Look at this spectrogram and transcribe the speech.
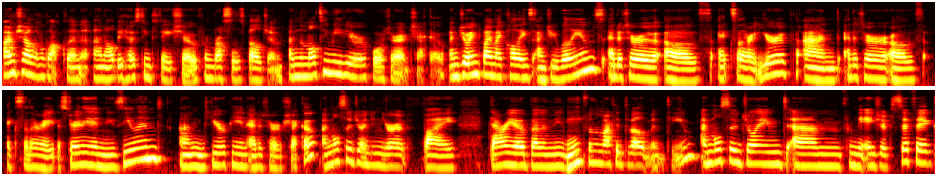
I'm Charlotte McLaughlin, and I'll be hosting today's show from Brussels, Belgium. I'm the multimedia reporter at shecco. I'm joined by my colleagues Andrew Williams, editor of Accelerate Europe and editor of Accelerate Australia and New Zealand, and European editor of shecco. I'm also joined in Europe by Dario Belluomini from the market development team. I'm also joined um, from the Asia Pacific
